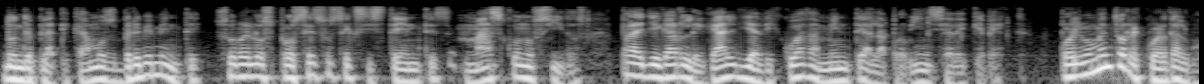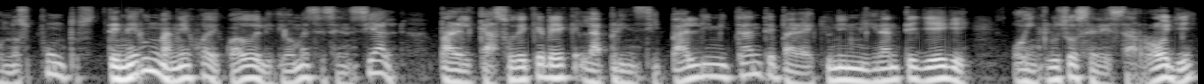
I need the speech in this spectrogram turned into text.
donde platicamos brevemente sobre los procesos existentes más conocidos para llegar legal y adecuadamente a la provincia de Quebec. Por el momento recuerda algunos puntos. Tener un manejo adecuado del idioma es esencial. Para el caso de Quebec, la principal limitante para que un inmigrante llegue o incluso se desarrolle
